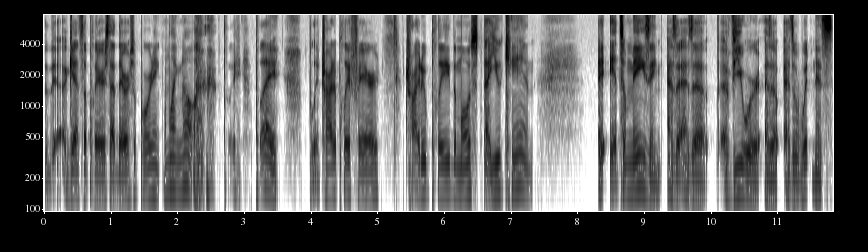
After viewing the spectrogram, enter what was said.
against the players that they're supporting. I'm like, no, play, play, play. Try to play fair. Try to play the most that you can. It's amazing as a as a viewer, as a as a witness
